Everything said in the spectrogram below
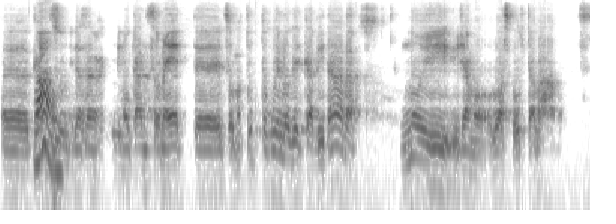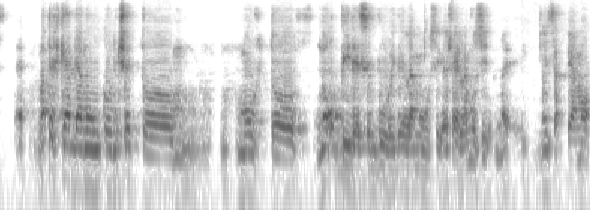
eh, wow, canzoni da Sanremo, canzonette, insomma tutto quello che capitava noi diciamo lo ascoltavamo. Eh, ma perché abbiamo un concetto molto nobile, se vuoi, della musica, cioè la musica, noi sappiamo,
